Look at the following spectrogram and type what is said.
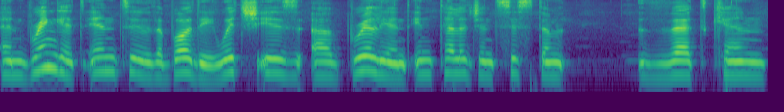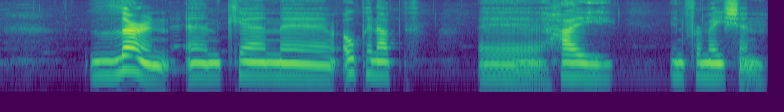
and bring it into the body, which is a brilliant, intelligent system that can learn and can uh, open up uh, high information.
